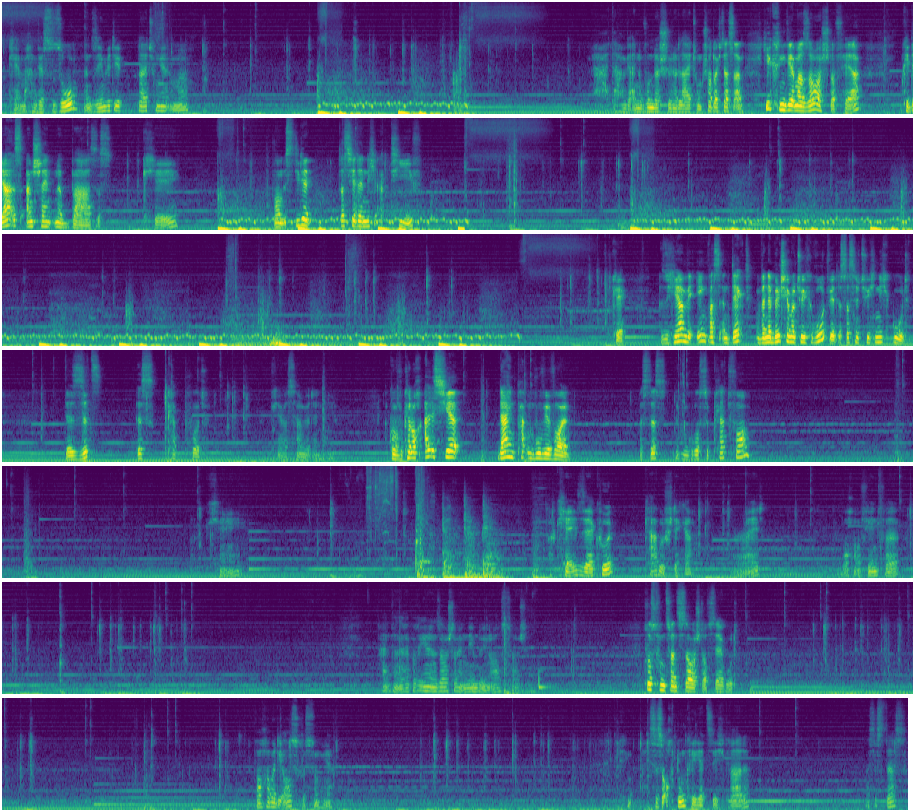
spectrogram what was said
Okay, machen wir es so. Dann sehen wir die Leitung ja immer. Haben wir eine wunderschöne Leitung. Schaut euch das an. Hier kriegen wir immer Sauerstoff her. Okay, da ist anscheinend eine Basis. Okay. Warum ist die denn das hier denn nicht aktiv? Okay. Also hier haben wir irgendwas entdeckt. Und wenn der Bildschirm natürlich rot wird, ist das natürlich nicht gut. Der Sitz ist kaputt. Okay, was haben wir denn hier? Guck mal, wir können auch alles hier dahin packen, wo wir wollen. Was ist das? Eine große Plattform. Okay. Okay, sehr cool. Kabelstecker. Alright. Brauchen auf jeden Fall Einfach reparieren den Sauerstoff, indem du ihn austauschst. Plus 25 Sauerstoff, sehr gut. Brauche aber die Ausrüstung hier. Es ist auch dunkel jetzt, sehe ich gerade. Was ist das?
